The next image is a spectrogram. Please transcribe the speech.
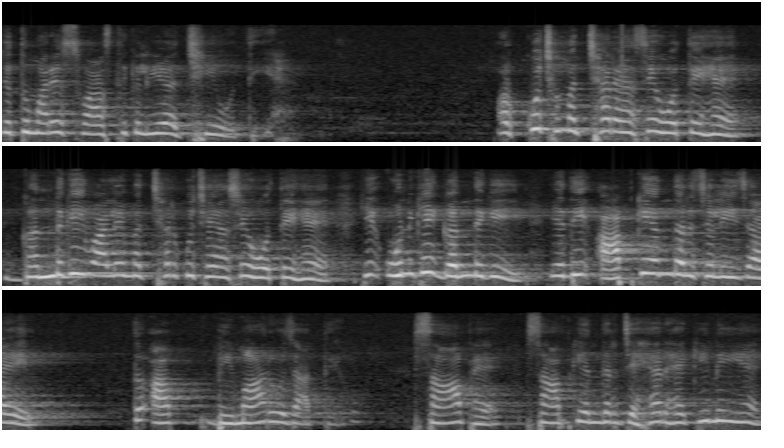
जो तुम्हारे स्वास्थ्य के लिए अच्छी होती है। और कुछ मच्छर ऐसे होते हैं, गंदगी वाले मच्छर कुछ ऐसे होते हैं कि उनकी गंदगी यदि आपके अंदर चली जाए तो आप बीमार हो जाते हो। सांप है, सांप के अंदर जहर है कि नहीं है?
